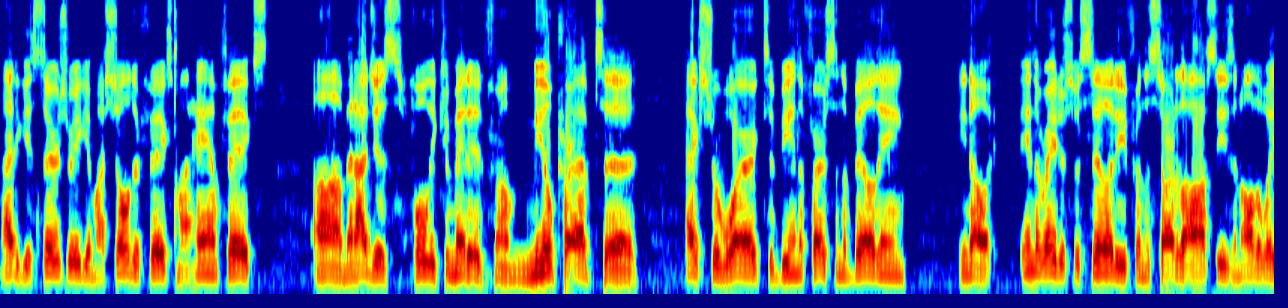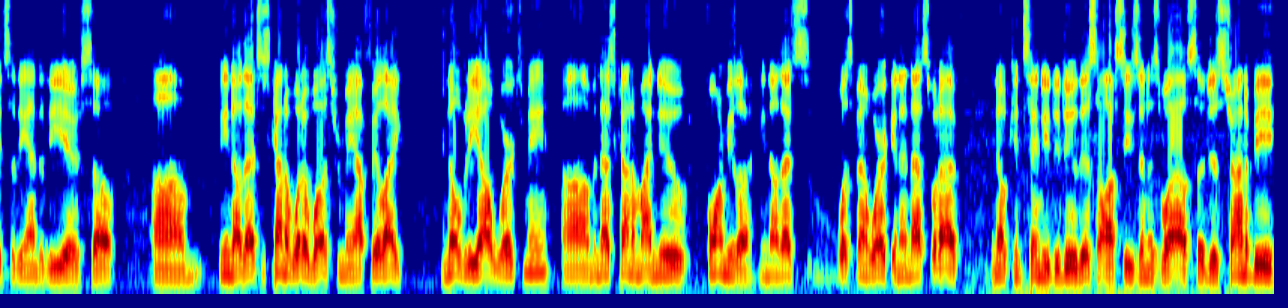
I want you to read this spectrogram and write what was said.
I had to get surgery, get my shoulder fixed, my hand fixed, um, and I just fully committed from meal prep to extra work to being the first in the building. You know, in the Raiders facility from the start of the offseason all the way to the end of the year. So, um, you know, that's just kind of what it was for me. I feel like nobody outworked me, um, and that's kind of my new formula. You know, that's what's been working, and that's what I've you know continue to do this off season as well. So just trying to be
